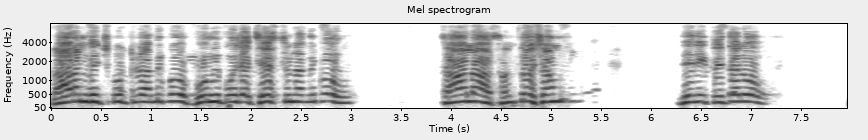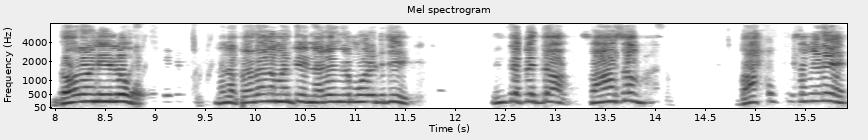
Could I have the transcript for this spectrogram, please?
ప్రారంభించుకుంటున్నందుకు భూమి పూజ చేస్తున్నందుకు చాలా సంతోషం. దీనికి పెద్దలు గౌరవనీయులు మన ప్రధానమంత్రి నరేంద్ర మోడీజీ ఇంత పెద్ద సాహసం భారతదేశంలోనే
